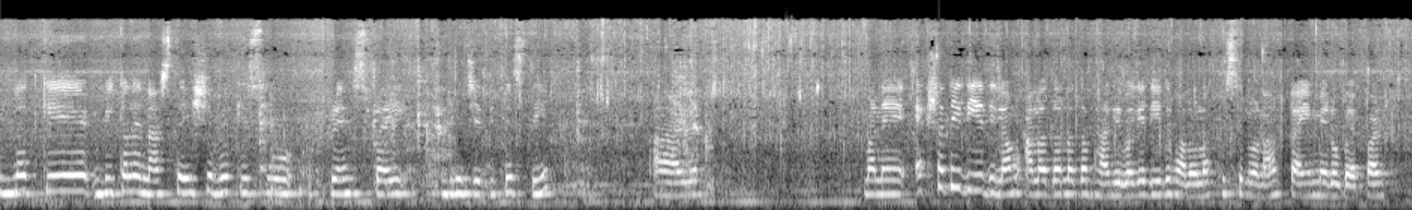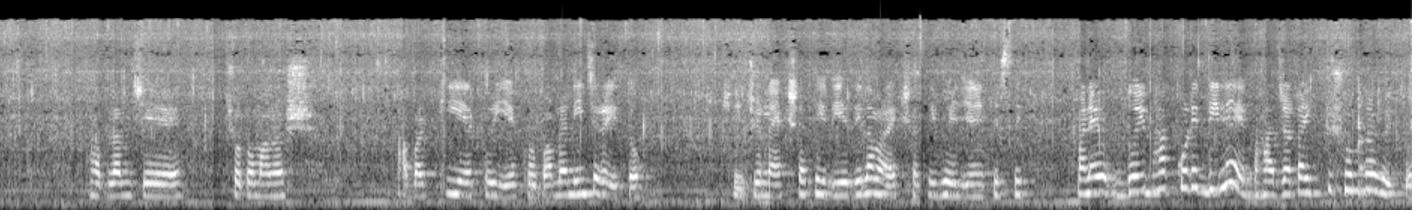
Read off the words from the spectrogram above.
ইমলাদকে বিকালে নাস্তা হিসেবে কিছু ফ্রেঞ্চ ফ্রাই ভেজে দিতেছি। আর মানে একসাথেই দিয়ে দিলাম, আলাদা আলাদা ভাগে ভাগে দিতে ভালো লাগতেছিল না। টাইমেরও ব্যাপার। ভাবলাম যে ছোট মানুষ আবার কি এত ইয়ে করব? আমরা নিজেরাই তো। সেই জন্য একসাথেই দিয়ে দিলাম আর একসাথেই ভেজে নিতেছি। মানে দুই ভাগ করে দিলে ভাজাটা একটু সুন্দর হইতো।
